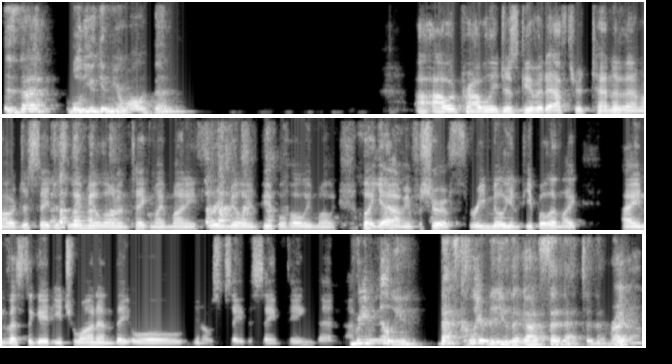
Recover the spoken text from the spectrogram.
Is that, will you give me your wallet then? I would probably just give it after 10 of them. I would just say, just leave me alone and take my money. Three million people, holy moly. But yeah, I mean, for sure, if three million people and like I investigate each one and they all, you know, say the same thing, then. Three million that's clear to you that God said that to them, right?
